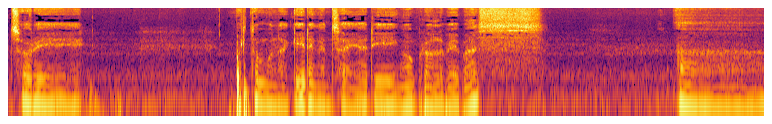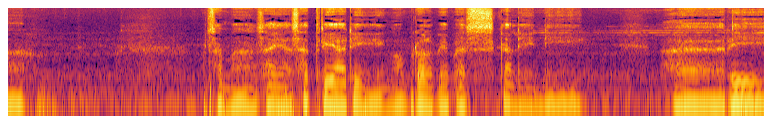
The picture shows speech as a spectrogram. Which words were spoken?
sore. Bertemu lagi dengan saya di ngobrol bebas. Uh, bersama saya Satria di ngobrol bebas kali ini hari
